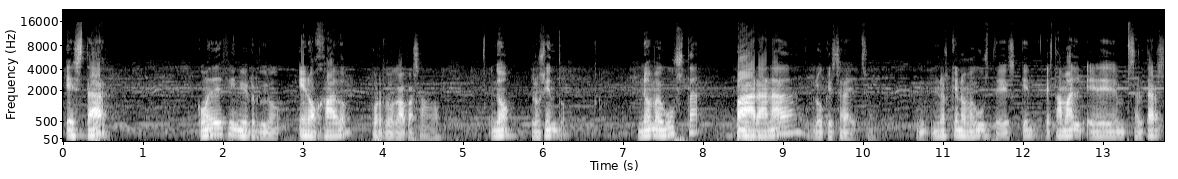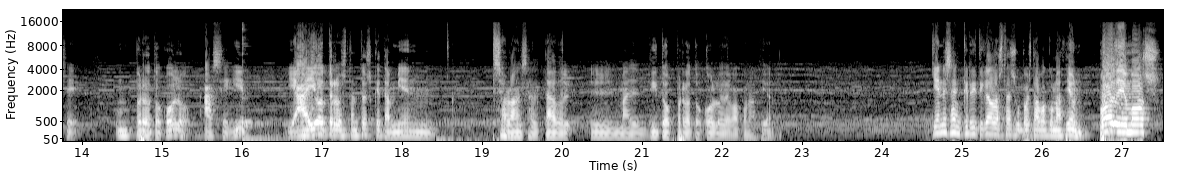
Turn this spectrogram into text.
estar, ¿cómo definirlo? Enojado por lo que ha pasado. No, lo siento. No me gusta para nada lo que se ha hecho. No es que no me guste, es que está mal eh, saltarse un protocolo a seguir. Y hay otros tantos que también se lo han saltado el, maldito protocolo de vacunación. ¿Quiénes han criticado esta supuesta vacunación? Podemos,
